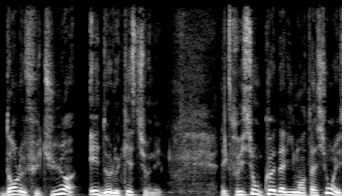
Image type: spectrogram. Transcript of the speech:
dans le futur et de le questionner. L'exposition Code Alimentation est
